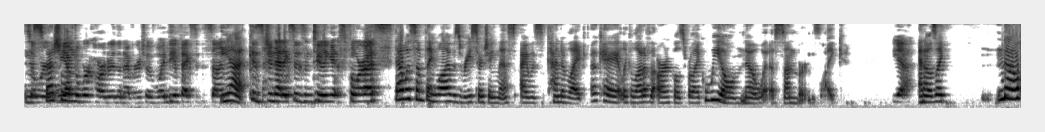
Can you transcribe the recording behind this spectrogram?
And So we're, especially we have to work harder than ever to avoid the effects of the sun. yeah, Because genetics isn't doing it for us. that was something while I was researching this, I was kind of like, okay, like a lot of the articles were like, we all know what a sunburn's like. Yeah. And I was like, no.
